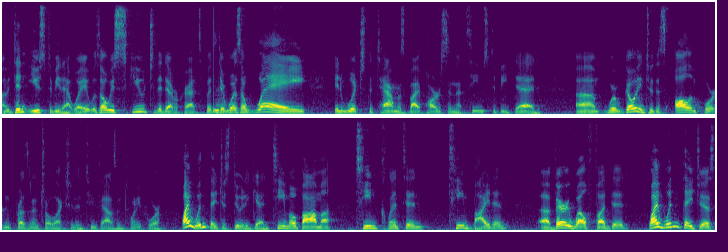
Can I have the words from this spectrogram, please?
Uh, it didn't used to be that way. It was always skewed to the Democrats, but there was a way in which the town was bipartisan that seems to be dead. Um, we're going to this all important presidential election in 2024. Why wouldn't they just do it again? Team Obama, Team Clinton, Team Biden, uh, very well funded. Why wouldn't they just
